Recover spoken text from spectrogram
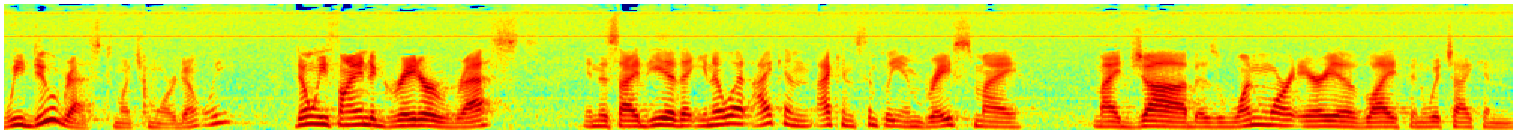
we do rest much more, don't we? Don't we find a greater rest in this idea that, you know what, I can, I can simply embrace my, my job as one more area of life in which I can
